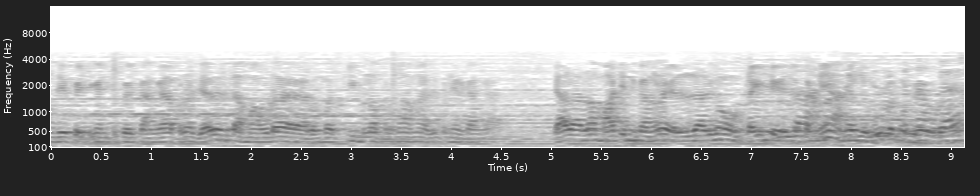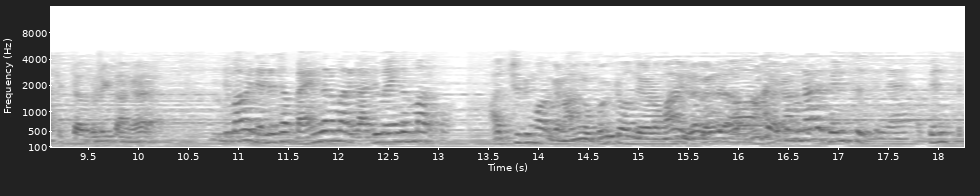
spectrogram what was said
வந்து பேட்டி கணிச்சு போயிருக்காங்க. அப்புறம் ஜெயலலிதா அம்மாவோட ரொம்ப ஸ்கீம் எல்லாம் பிரமாதமா இது பண்ணியிருக்காங்க. யாரெல்லாம் மாட்டிருக்காங்களோ எல்லாருக்கும் ஃபிளைட் இது பண்ணி அந்தந்த ஊர்ல கொண்டு ஸ்ட்ரிக்டா சொல்லிட்டாங்க. நிஜமாவே நினைச்சா பயங்கரமா இருக்கு. அது பயங்கரமா இருக்கும். ஆச்சரியமா இருக்கு. நாங்க போயிட்டு வந்த இடமா இல்ல? முன்னால ஃபென்ஸ் இருக்குங்க. ஃபென்ஸ்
